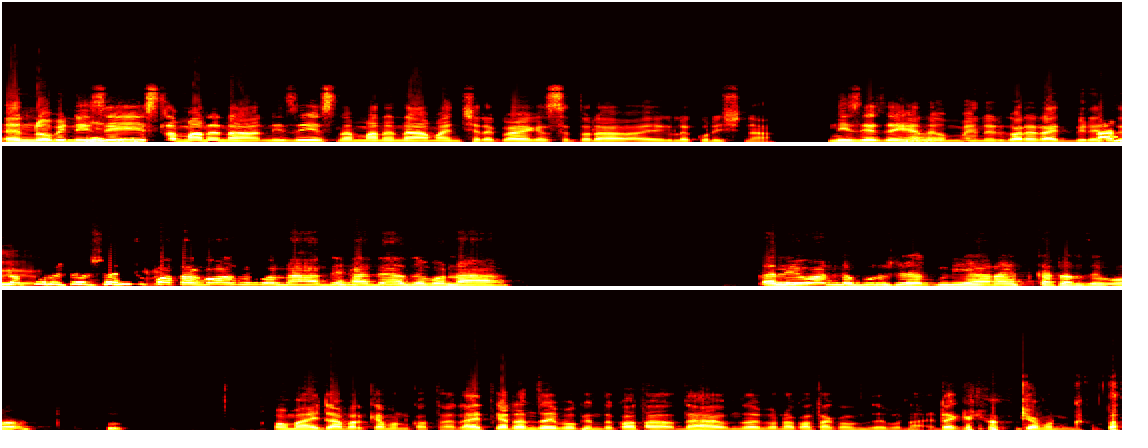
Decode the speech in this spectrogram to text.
নবী নিজেই ইসলাম মানে না নিজেই ইসলাম মানে না মাইন ছেড়ে কয়ে গেছে তোরা এগুলো করিস না। নিজে যেখানে উম্মাহানের ঘরে রাইত বিরেতে অন্য পুরুষের সঙ্গে কথা কওয়া যাব না দেখা দেওয়া যাব না। তাহলে অন্য পুরুষের নিয়ে রাত কাটান যাব। ও মা এটা আবার কেমন কথা? রাইত কাটান যাইবো কিন্তু কথা দেখা যাইবো না কথা কম যাইবো না। এটা কেমন- কেমন কথা?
